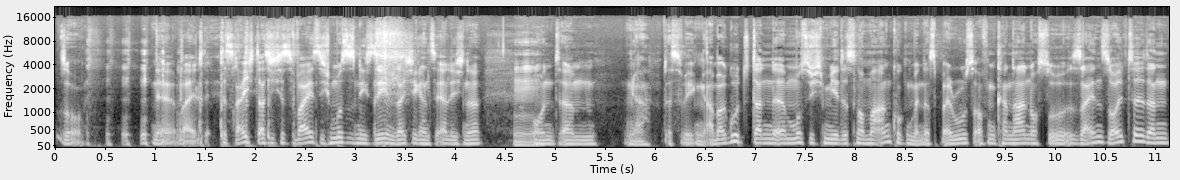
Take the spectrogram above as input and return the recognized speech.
So. ne, weil es reicht, dass ich es weiß, ich muss es nicht sehen, sag ich dir ganz ehrlich, ne? Hm. Und ähm, ja, deswegen. Aber gut, dann äh, muss ich mir das nochmal angucken. Wenn das bei Roos auf dem Kanal noch so sein sollte, dann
